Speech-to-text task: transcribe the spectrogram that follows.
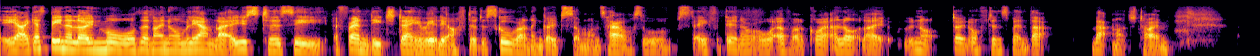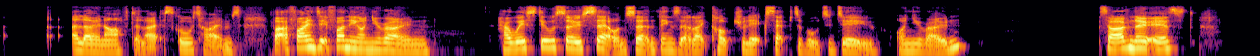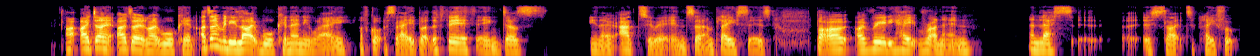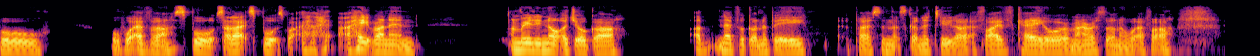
yeah, I guess being alone more than I normally am. Like I used to see a friend each day, really, after the school run, and go to someone's house or stay for dinner or whatever. Quite a lot. Like not don't often spend that that much time uh, alone after like school times. But I find it funny on your own how we're still so set on certain things that are like culturally acceptable to do on your own. So I've noticed I, don't I don't like walking. I don't really like walking anyway, I've got to say, but the fear thing does, you know, add to it in certain places. But I, I really hate running unless uh, it's like to play football or whatever sports. I like sports, but I, I hate running. I'm really not a jogger. I'm never going to be a person that's going to do like a 5k or a marathon or whatever.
